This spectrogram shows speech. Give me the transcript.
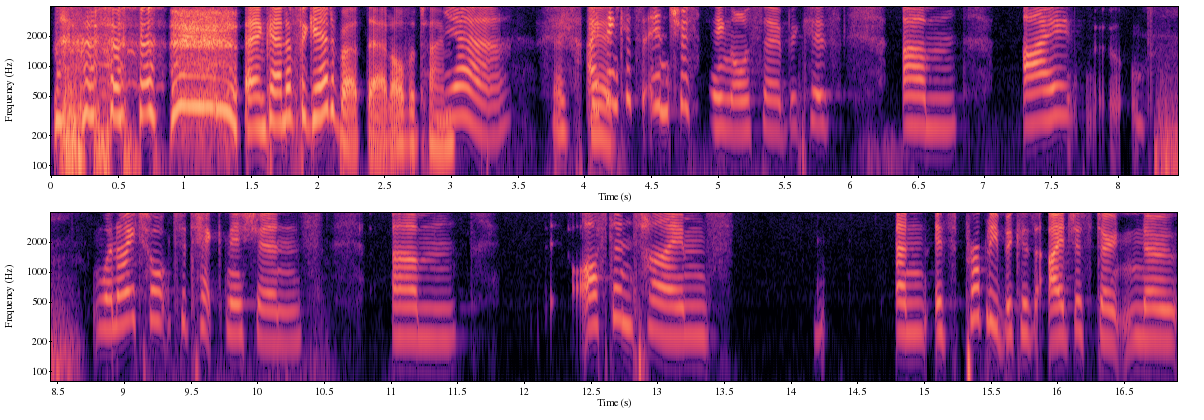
and kind of forget about that all the time. Yeah. that's good. I think it's interesting also because um, I, when I talk to technicians, um, oftentimes, and it's probably because I just don't know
